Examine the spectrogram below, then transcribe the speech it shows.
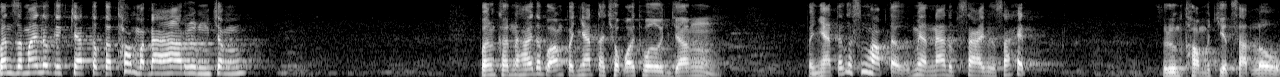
ប៉ុន្តែសម័យនោះគេចាត់ទុកតែធម្មតារឿងអញ្ចឹង ប៉ុន្តែខណៈហើយទៅព្រះអង្គបញ្ញត្តិថាឈប់ឲ្យធ្វើអញ្ចឹងបញ្ញត្តិទៅក៏ស្ងប់ទៅមានអាណាទៅផ្សាយភាសាហេតុរឿងធម្មជាតិសត្វលោក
